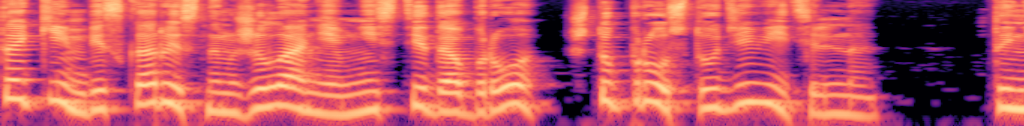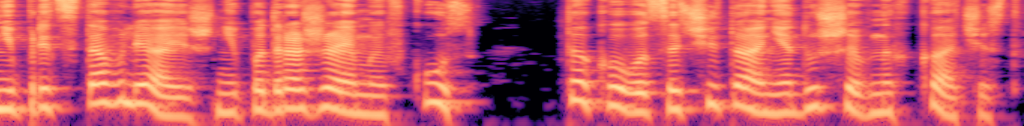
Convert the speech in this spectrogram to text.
таким бескорыстным желанием нести добро, что просто удивительно. Ты не представляешь неподражаемый вкус такого сочетания душевных качеств.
